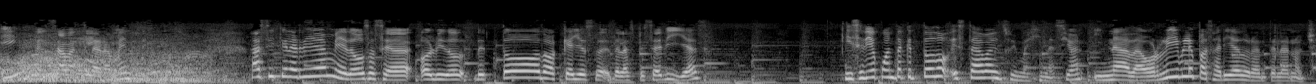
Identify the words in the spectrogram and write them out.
y pensaba claramente. Así que la ardilla miedosa se olvidó de todo aquello de las pesadillas y se dio cuenta que todo estaba en su imaginación y nada horrible pasaría durante la noche.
